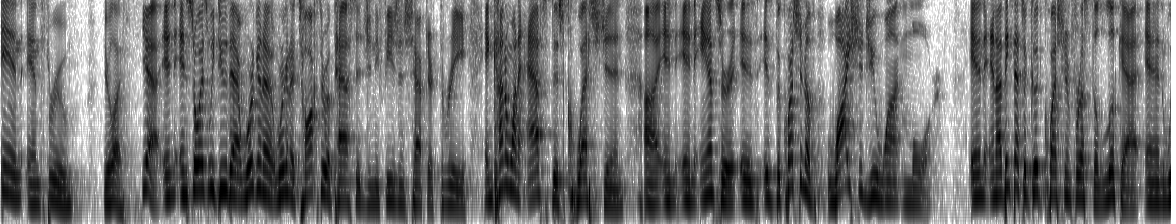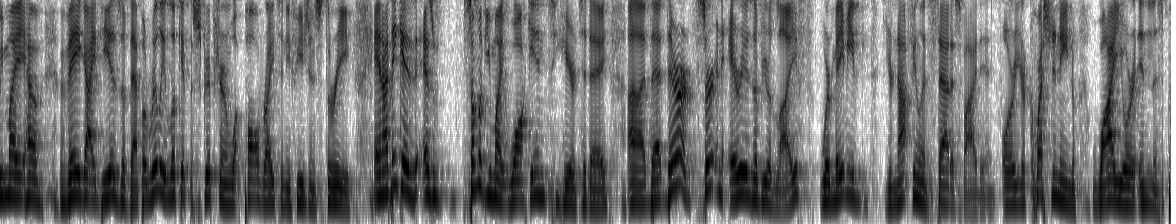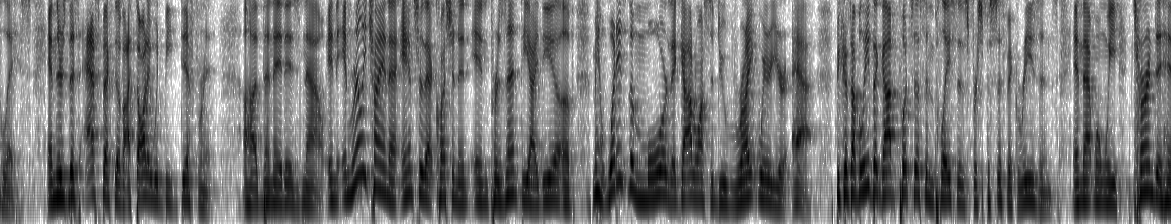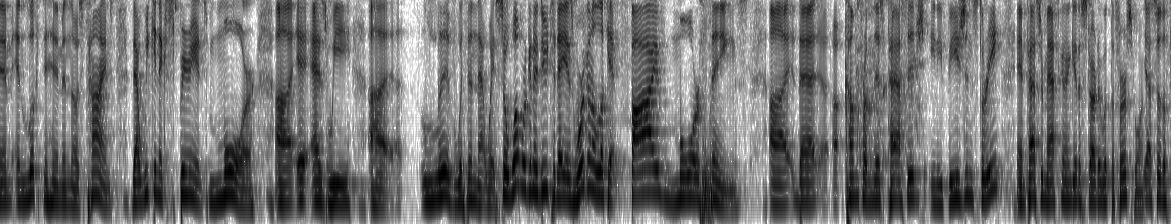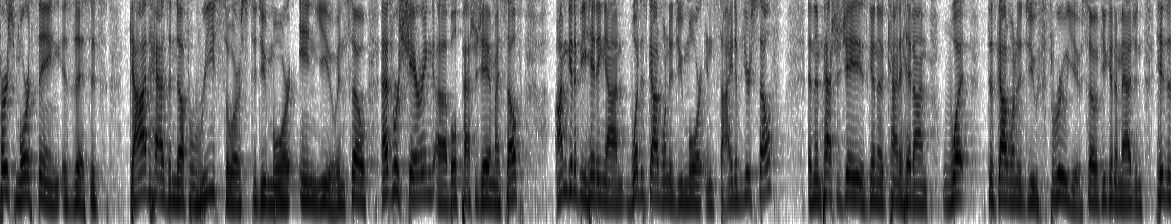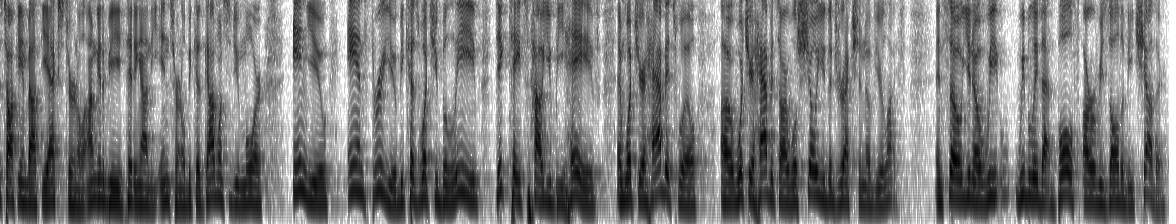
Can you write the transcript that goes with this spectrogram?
in and through your life? Yeah, and, and so as we do that, we're gonna we're gonna talk through a passage in Ephesians chapter three, and kind of want to ask this question, uh, and and answer is is the question of why should you want more? And, and I think that's a good question for us to look at. And we might have vague ideas of that, but really look at the scripture and what Paul writes in Ephesians 3. And I think as, as some of you might walk in here today, uh, that there are certain areas of your life where maybe you're not feeling satisfied in, or you're questioning why you're in this place. And there's this aspect of, I thought it would be different uh, than it is now. And, and really trying to answer that question and, and present the idea of, man, what is the more that God wants to do right where you're at? Because I believe that God puts us in places for specific reasons, and that when we turn to Him and look to Him in those times, that we can experience more uh, as we uh, live within that way. So, what we're going to do today is we're going to look at five more things uh, that uh, come from this passage in Ephesians 3. And Pastor Matt's going to get us started with the first one. Yeah, so the first more thing is this it's God has enough resource to do more in you. And so as we're sharing, uh, both Pastor Jay and myself, I'm going to be hitting on what does God want to do more inside of yourself? And then Pastor Jay is going to kind of hit on what does God want to do through you? So if you can imagine, his is talking about the external. I'm going to be hitting on the internal because God wants to do more in you and through you because what you believe dictates how you behave and what your habits will uh, what your habits are will show you the direction of your life and so you know we we believe that both are a result of each other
